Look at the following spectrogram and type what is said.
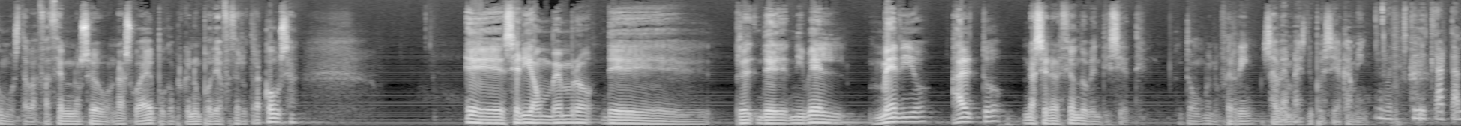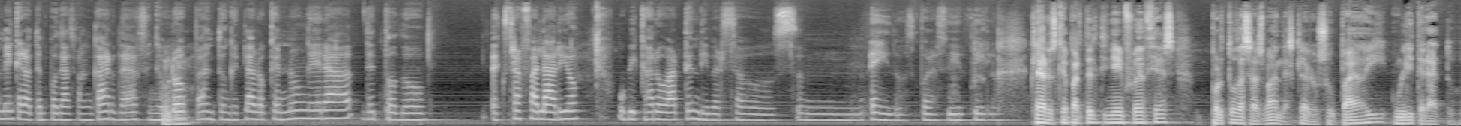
como estaba facendo no seu, na súa época, porque non podía facer outra cousa, eh, sería un membro de, de nivel medio alto na xeración do 27. Entón, bueno, Ferrín sabe máis de poesía que a min. Vamos explicar tamén que era o tempo das vanguardas en Europa, mm. entón que claro que non era de todo extrafalario ubicar o arte en diversos um, eidos, por así dicirlo. Claro, es que aparte el tiña influencias por todas as bandas, claro, o seu pai un literato,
